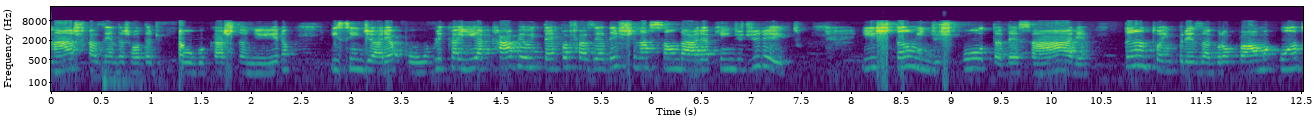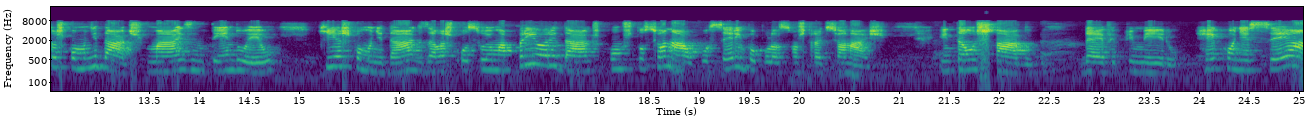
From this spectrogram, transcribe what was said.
nas fazendas Roda de Fogo, Castanheira, e sim de área pública, e cabe ao ITERPA fazer a destinação da área quem de direito. E estão em disputa dessa área tanto a empresa Agropalma quanto as comunidades, mas entendo eu que as comunidades elas possuem uma prioridade constitucional por serem populações tradicionais. Então, o Estado deve primeiro reconhecer a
